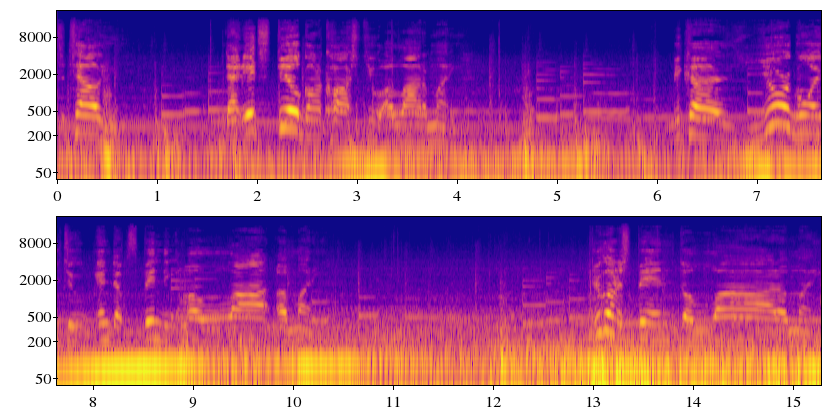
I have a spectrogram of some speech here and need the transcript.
to tell you that it's still gonna cost you a lot of money because you're going to end up spending a lot of money. You're going to spend a lot of money.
